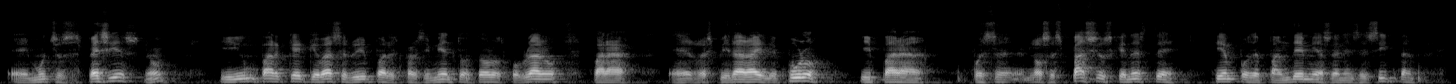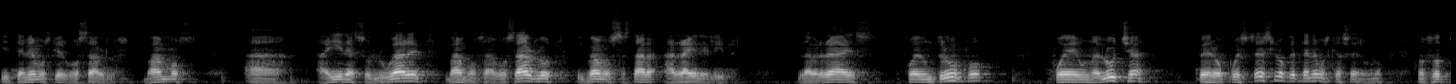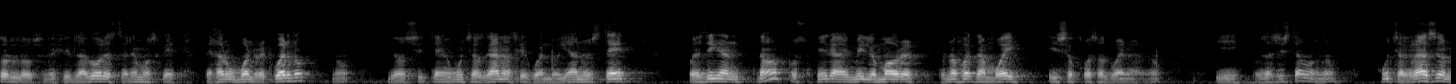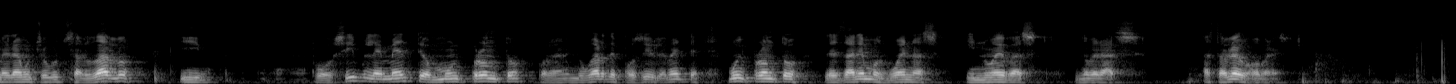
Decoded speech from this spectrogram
eh, muchas especies, ¿no? Y un parque que va a servir para esparcimiento de todos los poblanos, para eh, respirar aire puro y para pues, eh, los espacios que en este tiempo de pandemia se necesitan y tenemos que gozarlos. Vamos a, ir a esos lugares, vamos a gozarlos y vamos a estar al aire libre. La verdad es, fue un triunfo, fue una lucha, pero pues es lo que tenemos que hacer, ¿no? Nosotros los legisladores tenemos que dejar un buen recuerdo, ¿no? Yo sí tengo muchas ganas que cuando ya no esté, pues digan, no, pues mira, Emilio Maurer, pues no fue tan güey, hizo cosas buenas, ¿no? Y pues así estamos, ¿no? Muchas gracias, me da mucho gusto saludarlo y posiblemente o muy pronto, en lugar de posiblemente, muy pronto les daremos buenas y nuevas novedades. Hasta luego, jóvenes.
